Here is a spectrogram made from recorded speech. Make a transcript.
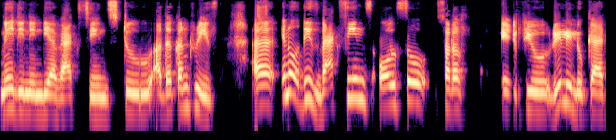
made in India vaccines to other countries. Uh, you know, these vaccines also sort of if you really look at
